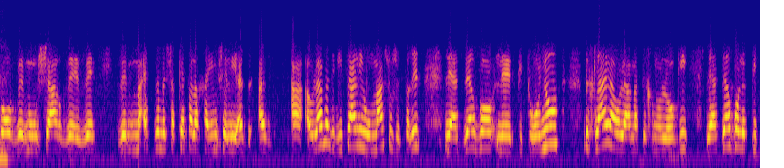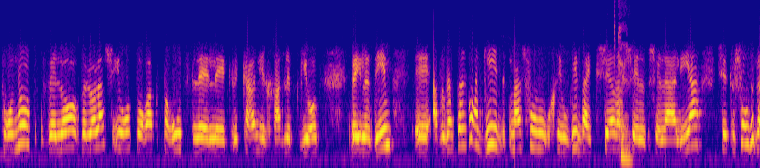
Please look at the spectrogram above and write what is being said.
טוב ומאושר, ואיך זה משקף על החיים שלי. אז, אז העולם הדיגיטלי הוא משהו שצריך להיעזר בו לפתרונות. בכלל העולם הטכנולוגי, להיעזר בו לפתרונות ולא, ולא להשאיר אותו רק פרוץ לכר נרחב לפגיעות בילדים. אה, אבל גם צריך להגיד משהו חיובי בהקשר כן. של, של העלייה, שקשור, זה,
